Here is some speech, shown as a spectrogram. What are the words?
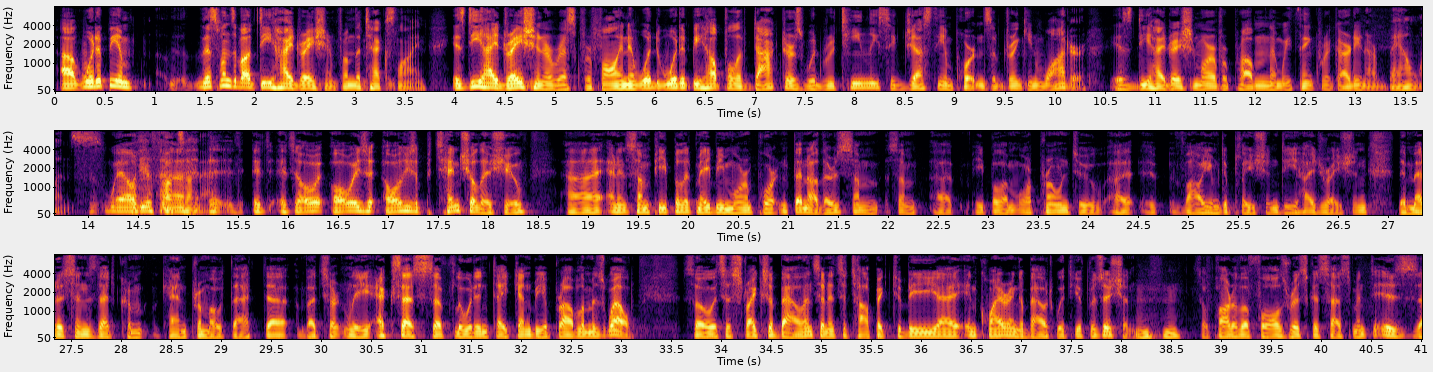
uh, would it be. Imp- this one's about dehydration from the text line. Is dehydration a risk for falling? And would, would it be helpful if doctors would routinely suggest the importance of drinking water? Is dehydration more of a problem than we think regarding our balance? Well, what are your thoughts uh, on that? It, it's always always a potential issue. Uh, and in some people, it may be more important than others. Some some uh, people are more prone to uh, volume depletion, dehydration. The medicines that com- can promote that, uh, but certainly excess uh, fluid intake can be a problem as well. So it's a strikes a balance, and it's a topic to be uh, inquiring about with your physician. Mm-hmm. So part of the falls risk assessment is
